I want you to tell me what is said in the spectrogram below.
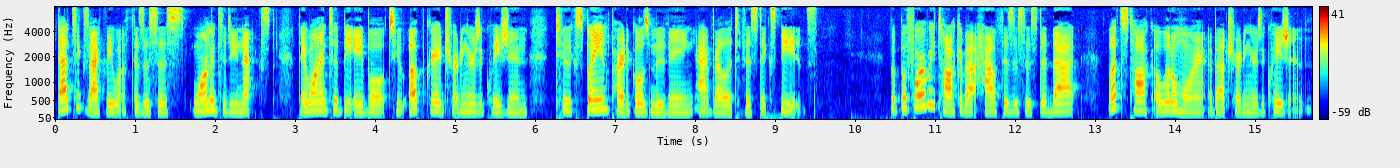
that's exactly what physicists wanted to do next. They wanted to be able to upgrade Schrödinger's equation to explain particles moving at relativistic speeds. But before we talk about how physicists did that, let's talk a little more about Schrödinger's equation.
